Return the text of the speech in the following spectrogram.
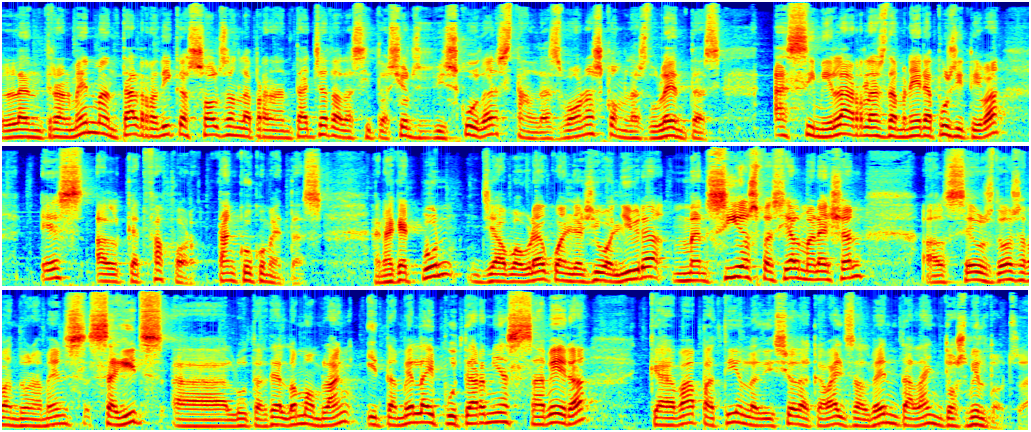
L'entrenament mental radica sols en l'aprenentatge de les situacions viscudes, tant les bones com les dolentes. Assimilar-les de manera positiva és el que et fa fort, tanco cometes. En aquest punt, ja ho veureu quan llegiu el llibre, menció especial mereixen els seus dos abandonaments seguits a l'Hotel de Montblanc i també la hipotèrmia severa que va patir en l'edició de Cavalls al Vent de l'any 2012.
